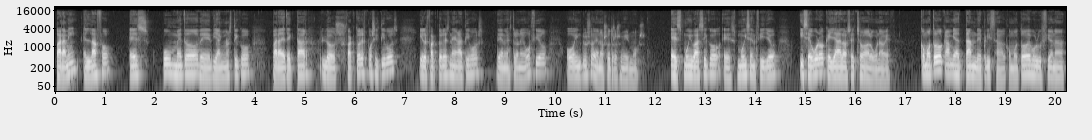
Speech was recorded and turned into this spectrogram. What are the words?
Para mí, el DAFO es un método de diagnóstico para detectar los factores positivos y los factores negativos de nuestro negocio o incluso de nosotros mismos. Es muy básico, es muy sencillo y seguro que ya lo has hecho alguna vez. Como todo cambia tan deprisa, como todo evoluciona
